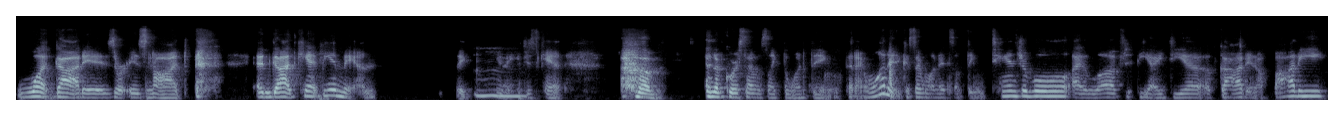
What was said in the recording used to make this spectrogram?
what God is or is not, and God can't be a man. Like, mm. you know, he mm. just can't. Um, and of course, that was like the one thing that I wanted because I wanted something tangible. I loved the idea of God in a body,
